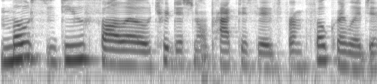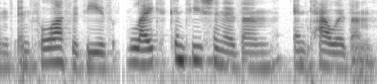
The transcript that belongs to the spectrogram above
most do follow traditional practices from folk religions and philosophies like Confucianism and Taoism.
